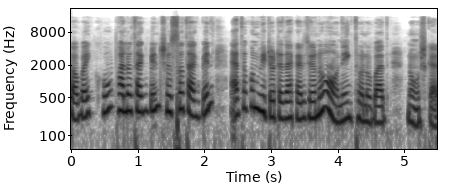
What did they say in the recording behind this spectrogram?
সবাই খুব ভালো থাকবেন, সুস্থ থাকবেন। এতক্ষণ ভিডিওটা দেখার জন্য অনেক ধন্যবাদ। নমস্কার।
